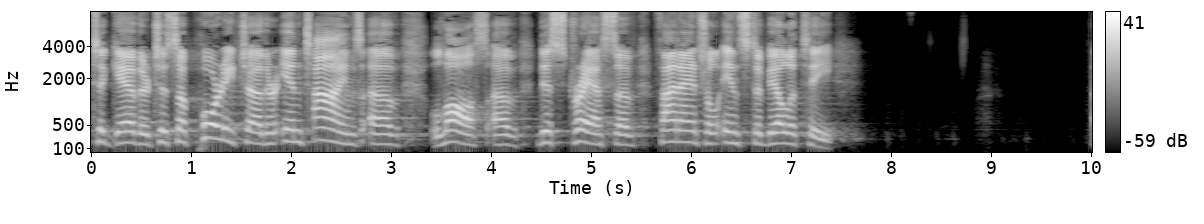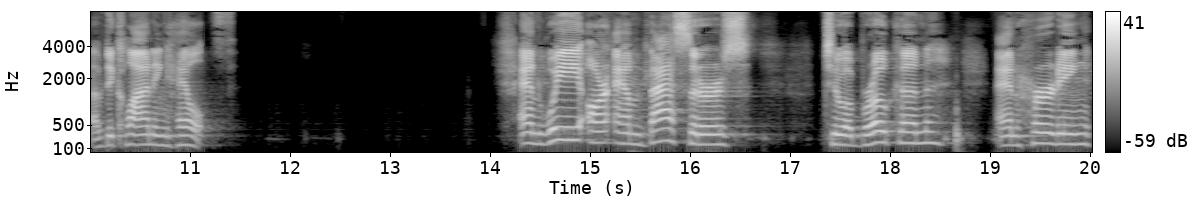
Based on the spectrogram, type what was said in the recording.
together to support each other in times of loss, of distress, of financial instability, of declining health. And we are ambassadors to a broken and hurting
